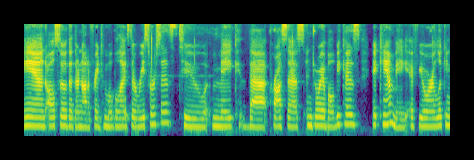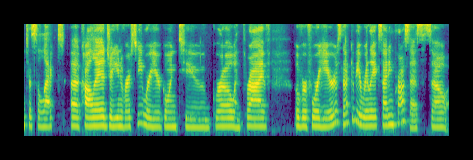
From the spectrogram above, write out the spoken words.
and also that they're not afraid to mobilize their resources to make that process enjoyable because it can be. If you're looking to select a college a university where you're going to grow and thrive over four years that could be a really exciting process. So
